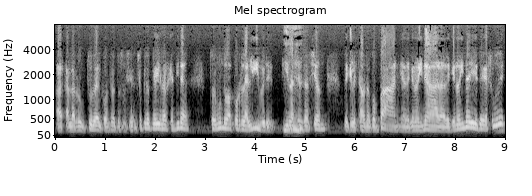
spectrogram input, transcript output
a, la ruptura del contrato social. Yo creo que hoy en Argentina todo el mundo va por la libre. Tiene la sensación de que el Estado no acompaña, de que no hay nada, de que no hay nadie que te ayude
